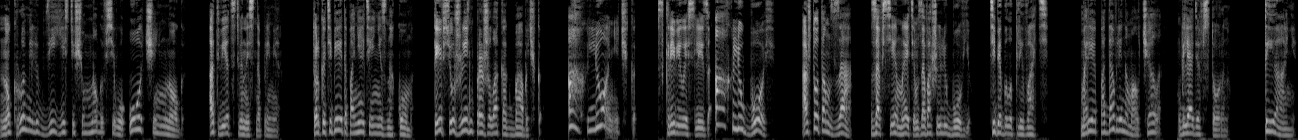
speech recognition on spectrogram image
Но кроме любви есть еще много всего, очень много. Ответственность, например. Только тебе это понятие не знакомо. Ты всю жизнь прожила как бабочка. «Ах, Ленечка!» — скривилась Лиза. «Ах, любовь! А что там за? За всем этим, за вашей любовью? Тебе было плевать!» Мария подавленно молчала, глядя в сторону. «Ты, Аня,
